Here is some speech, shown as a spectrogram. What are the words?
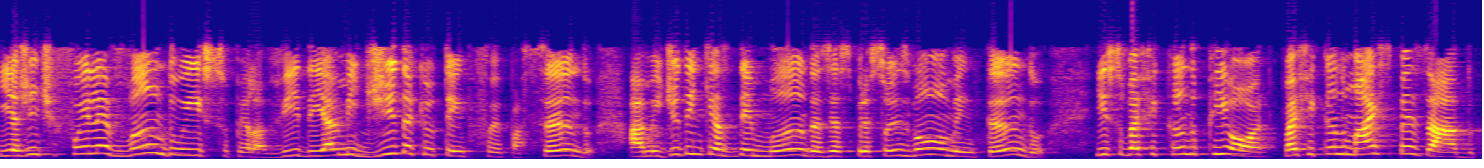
e a gente foi levando isso pela vida, e à medida que o tempo foi passando, à medida em que as demandas e as pressões vão aumentando, isso vai ficando pior, vai ficando mais pesado.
